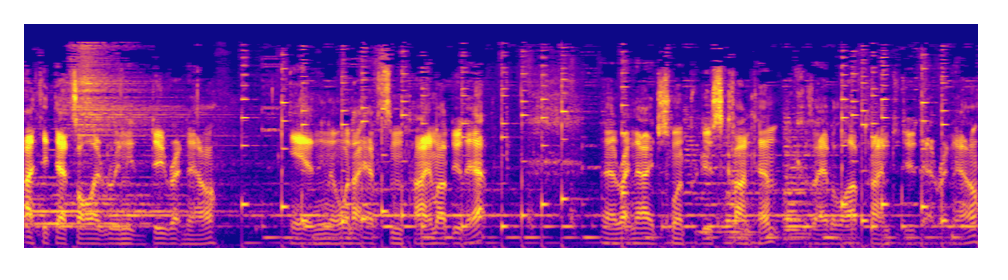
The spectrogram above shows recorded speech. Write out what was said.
I think that's all I really need to do right now. And, you know, when I have some time, I'll do that. Uh, right now, I just want to produce content because I have a lot of time to do that right now.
